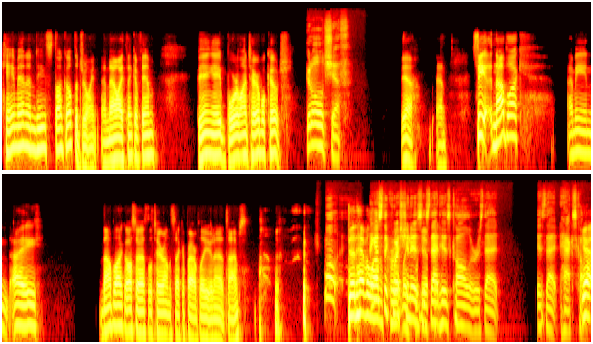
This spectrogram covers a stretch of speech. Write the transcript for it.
came in and he stunk up the joint. And now I think of him being a borderline terrible coach. Good old chef. Yeah, and see Knoblauch. I mean, I Knoblauch also has Lehtera on the second power play unit at times. Well, Did have a I lot. guess of the crit- question like, is: Is that his call or is that is that Hack's call? Yeah,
